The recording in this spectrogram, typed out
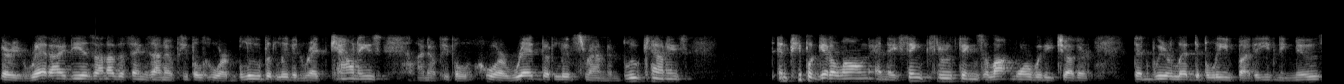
very red ideas on other things. I know people who are blue but live in red counties. I know people who are red but live surrounded in blue counties. And people get along and they think through things a lot more with each other than we're led to believe by the evening news.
